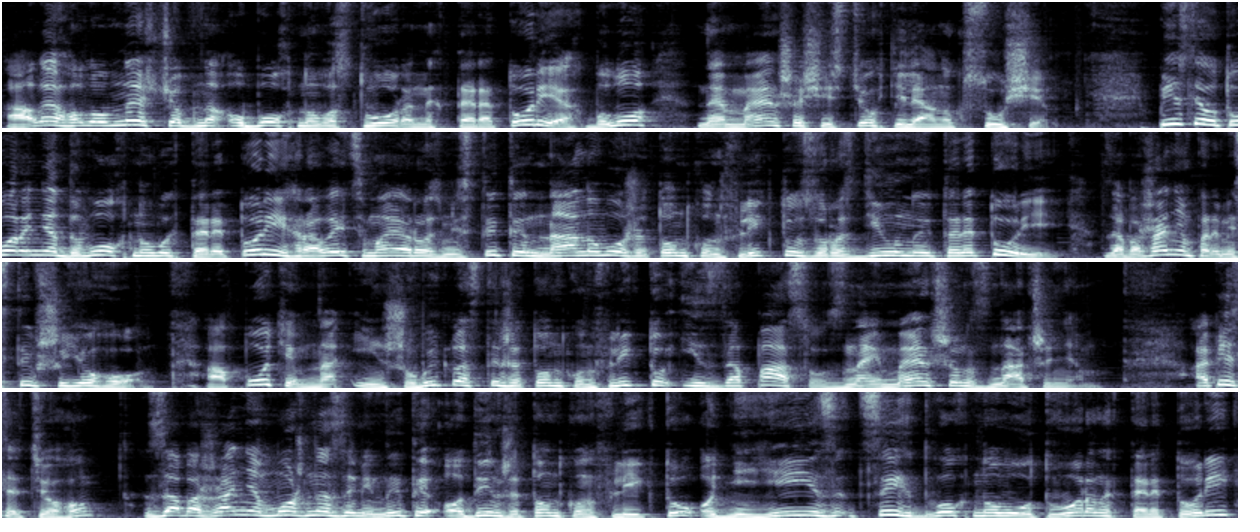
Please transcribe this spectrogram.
Але головне, щоб на обох новостворених територіях було не менше шістьох ділянок суші. Після утворення двох нових територій гравець має розмістити наново жетон конфлікту з розділеної території, за бажанням перемістивши його, а потім на іншу викласти жетон конфлікту із запасу з найменшим значенням. А після цього за бажанням можна замінити один жетон конфлікту однієї з цих двох новоутворених територій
